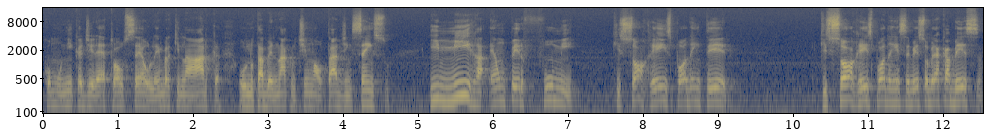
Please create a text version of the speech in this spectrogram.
comunica direto ao céu. Lembra que na arca ou no tabernáculo tinha um altar de incenso? E mirra é um perfume que só reis podem ter que só reis podem receber sobre a cabeça.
